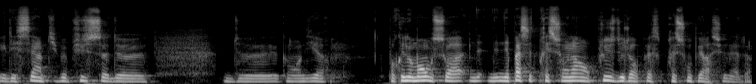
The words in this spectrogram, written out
et laisser un petit peu plus de, de comment dire, pour que nos membres n'aient pas cette pression-là en plus de leur pression opérationnelle.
